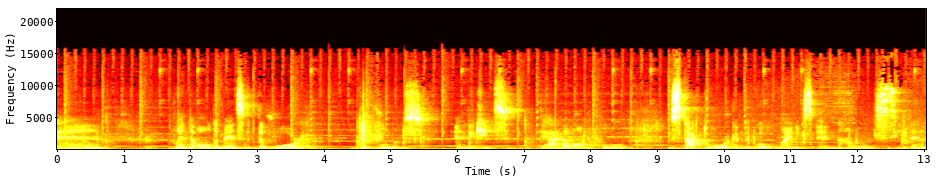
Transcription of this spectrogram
and when the older men, at the war, the women and the kids, they are the one who start to work in the gold minings, and now we'll see them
